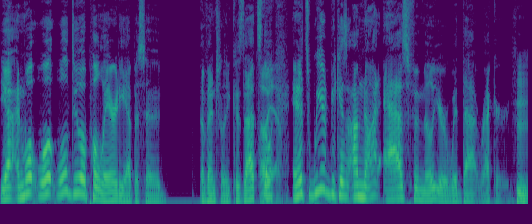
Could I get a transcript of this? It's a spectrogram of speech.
Yeah, and we'll we'll we'll do a polarity episode eventually because that's the Oh yeah, and it's weird because I'm not as familiar with that record, hmm,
